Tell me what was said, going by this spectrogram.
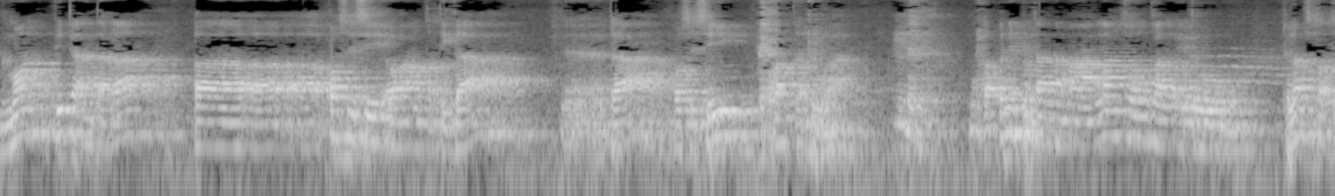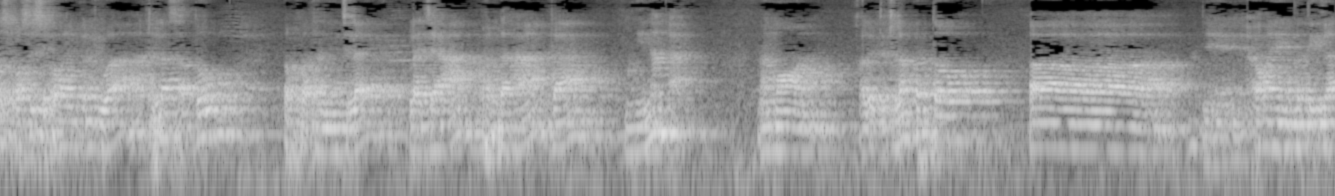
namun tidak antara uh, posisi orang ketiga ya, dan posisi orang kedua. Maka penyebutan nama langsung kalau itu dalam status posisi orang yang kedua adalah satu perbuatan yang jelek, pelecehan, rendahan dan menghinakan. Namun kalau itu dalam bentuk uh, orang yang ketiga,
